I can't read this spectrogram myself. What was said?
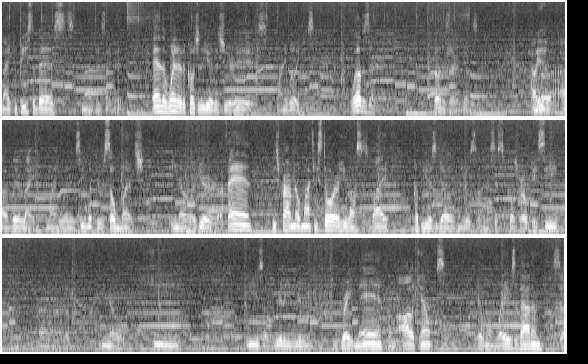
like competes the best, you know, things like that. And the winner of the Coach of the Year this year is Monty Williams. Well deserved. Well deserved. Well deserved. Oh, I, yeah. uh, I really like Monty Williams. He went through so much. You know, if you're a fan, you probably know Monty's story. He lost his wife a couple years ago when he was an assistant coach for OKC. You know, he he's a really, really great man from all accounts. Everyone waves about him, so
